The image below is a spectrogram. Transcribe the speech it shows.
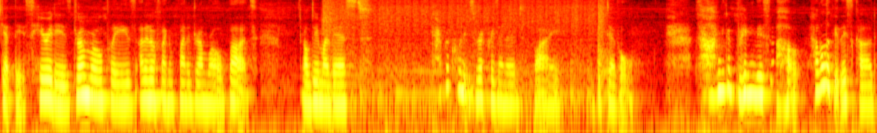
get this, here it is, drum roll please. I don't know if I can find a drum roll, but I'll do my best. Capricorn is represented by the devil. So I'm going to bring this up. Have a look at this card.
